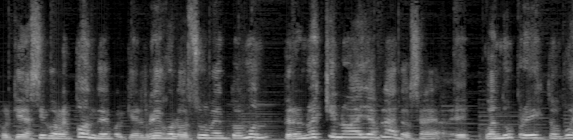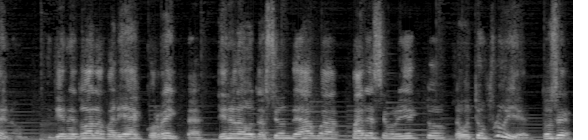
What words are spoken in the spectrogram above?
porque así corresponde, porque el riesgo lo asumen todo el mundo, pero no es que no haya plata, o sea, eh, cuando un proyecto es bueno, tiene todas las variedades correctas, tiene la dotación de agua para ese proyecto, la cuestión fluye. Entonces,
